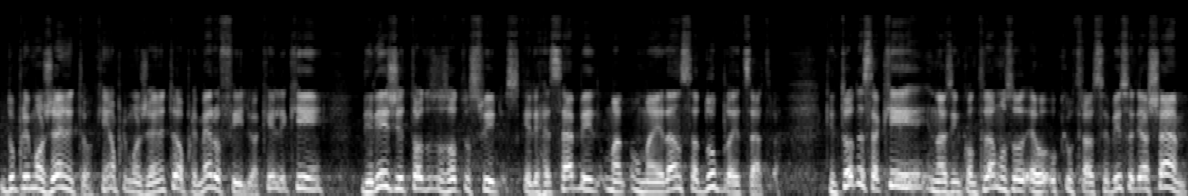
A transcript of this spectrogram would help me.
do primogênito. Quem é o primogênito? É o primeiro filho, aquele que dirige todos os outros filhos, que ele recebe uma, uma herança dupla, etc. Que em tudo isso aqui nós encontramos o, o que o serviço de Hashem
